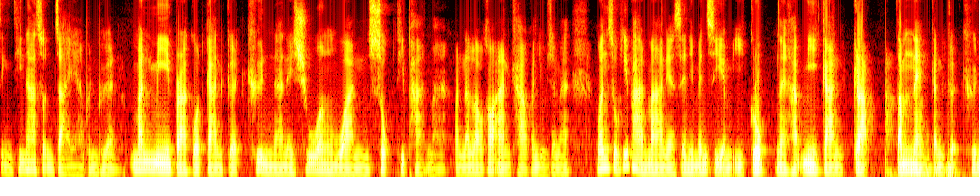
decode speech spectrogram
สิ่งที่น่าสนใจครับเพื่อนๆ มันมีปรากฏการเกิดขึ้นนะในช่วงวันศุกร์ที่ผ่านมา วันนั้นเราเข้าอ่านข่าวกันอยู่ใช่ไหมวันศุกร์ที่ผ่านมาเนี่ย Sentiment CME Group นะครับมีการกลับตำแหน่งกันเกิดขึ้น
